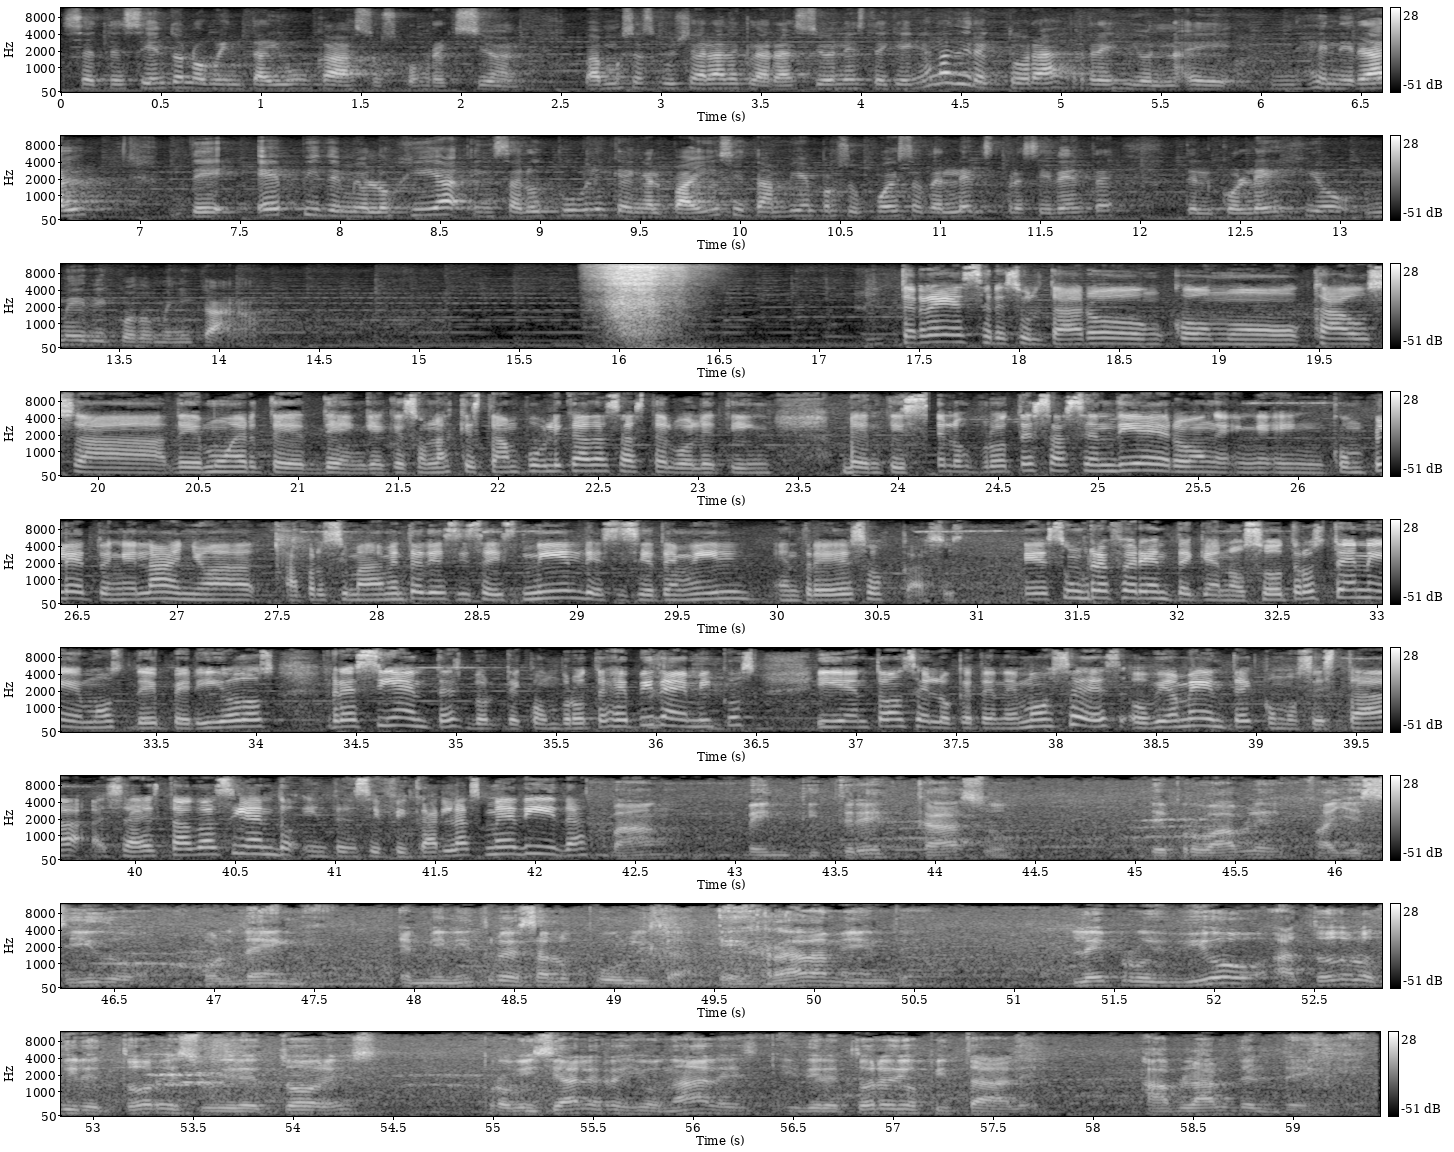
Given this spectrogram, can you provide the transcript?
791 casos, corrección. Vamos a escuchar las declaraciones de quien es la directora regional, eh, general de epidemiología en salud pública en el país y también, por supuesto, del expresidente del Colegio Médico Dominicano tres resultaron como causa de muerte dengue, que son las que están publicadas hasta el boletín 26. Los brotes ascendieron en, completo en el año a aproximadamente 16 mil, 17 mil entre esos casos. Es un referente que nosotros tenemos de periodos recientes de, con brotes epidémicos y entonces lo que tenemos es, obviamente, como se, está, se ha estado haciendo, intensificar las medidas. Van 23 casos de probable fallecido por dengue. El ministro de Salud Pública erradamente le prohibió a todos los directores, subdirectores provinciales, regionales y directores de hospitales hablar del dengue.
